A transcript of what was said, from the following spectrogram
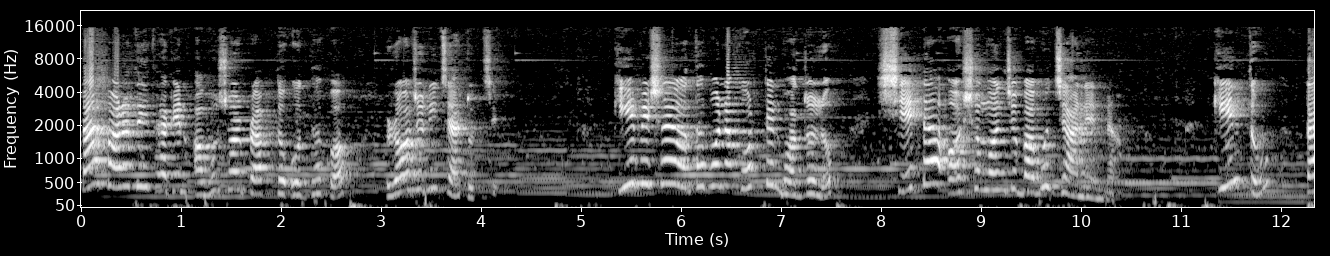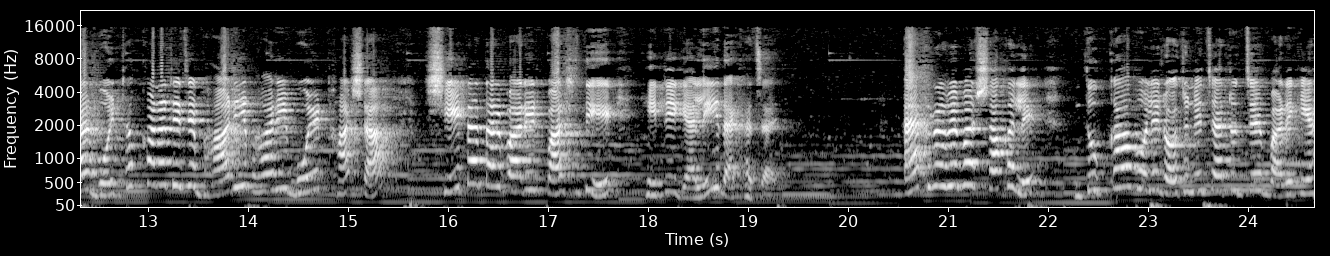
তার পাড়াতেই থাকেন অবসরপ্রাপ্ত অধ্যাপক রজনী চ্যাটুর্জি। কি বিষয়ে অধ্যাপনা করতেন ভদ্রলোক, সেটা অসমঞ্জ বাবু জানেন না। কিন্তু তার বৈঠকখানাতে যে ভারী ভারী বইয়ের ঠাসা, সেটা তার বাড়ির পাশ দিয়ে হেঁটে গেলেই দেখা যায়। এক রবিবার সকালে দুগ্গা বলে রজনী চ্যাটুর্যের বাড়ি গিয়ে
